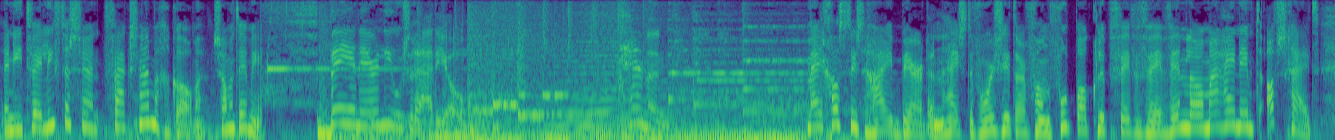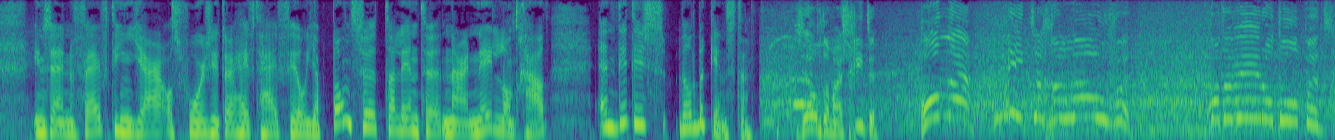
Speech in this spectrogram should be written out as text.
En die twee liefdes zijn vaak samengekomen. Zometeen meer. BNR Nieuwsradio. Hemmen. Mijn gast is Hai Berden. Hij is de voorzitter van voetbalclub VVV Venlo, maar hij neemt afscheid. In zijn 15 jaar als voorzitter heeft hij veel Japanse talenten naar Nederland gehaald. En dit is wel de bekendste. Zelf dan maar schieten. Honda, niet te geloven! Wat een werelddoelpunt.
